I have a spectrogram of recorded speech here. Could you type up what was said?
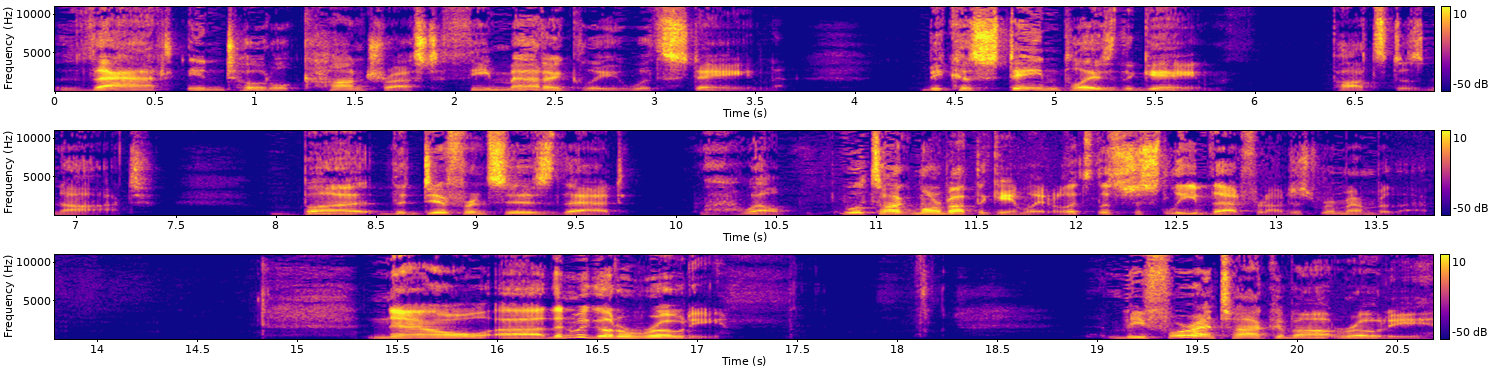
that in total contrast thematically with Stane. Because Stane plays the game, Potts does not. But the difference is that well, we'll talk more about the game later. Let's let's just leave that for now. Just remember that. Now, uh, then we go to Rhodey. Before I talk about Rhodey,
